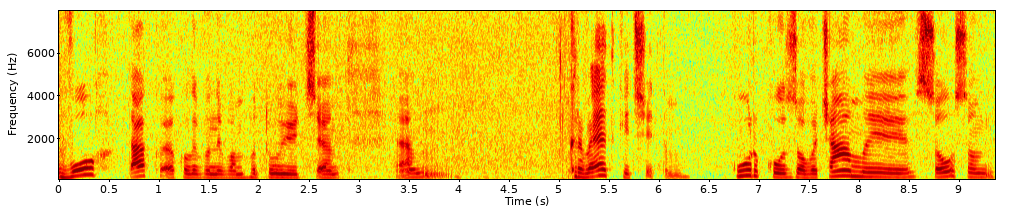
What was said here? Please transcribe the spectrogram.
вог, так, е, коли вони вам готують е, ем, креветки чи там курку з овочами, соусом,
